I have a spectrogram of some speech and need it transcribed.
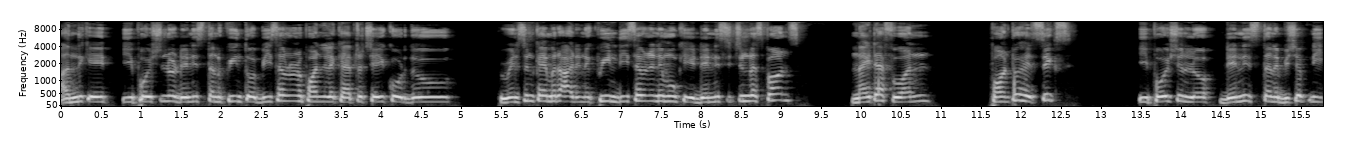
అందుకే ఈ పొజిషన్లో డెన్నిస్ తన క్వీన్తో బీ సెవెన్ ఉన్న పాయింట్ క్యాప్చర్ చేయకూడదు. విన్సన్ కైమర్ ఆడిన క్వీన్ డి సెవెన్ అనే మూకి డెన్నిస్ ఇచ్చిన response. Knight f one point to h six. ఈ పొజిషన్లో డెన్నిస్ తన బిషప్ని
